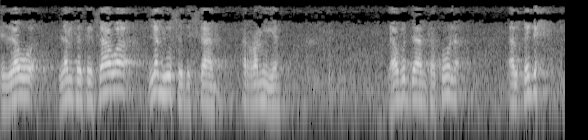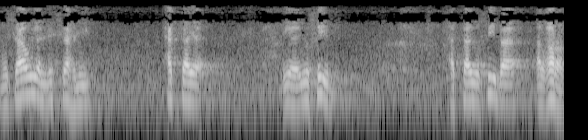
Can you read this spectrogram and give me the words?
إذ لو لم تتساوى لم يصب السهم الرمية. لا بد أن تكون القدح مساويا للسهم حتى يصيب حتى يصيب الغرض.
